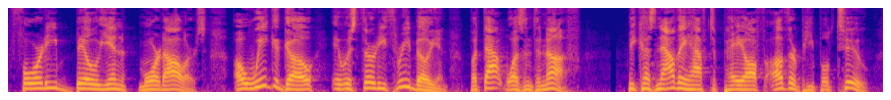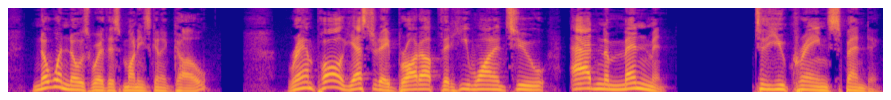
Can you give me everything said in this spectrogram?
40 billion more dollars. A week ago, it was 33 billion, but that wasn't enough because now they have to pay off other people too. No one knows where this money's going to go. Rand Paul yesterday brought up that he wanted to add an amendment to the Ukraine spending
